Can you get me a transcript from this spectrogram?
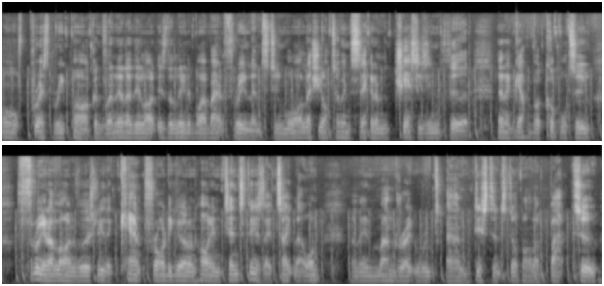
of Prestbury Park, and Vanilla Delight is the leader by about three lengths to more Lesciotto in second, and Chess is in third. Then a gap of a couple to three in a line virtually. The Count, Friday Girl, and High Intensity as they take that one, and then Mandrake Root and Distance up on the back two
